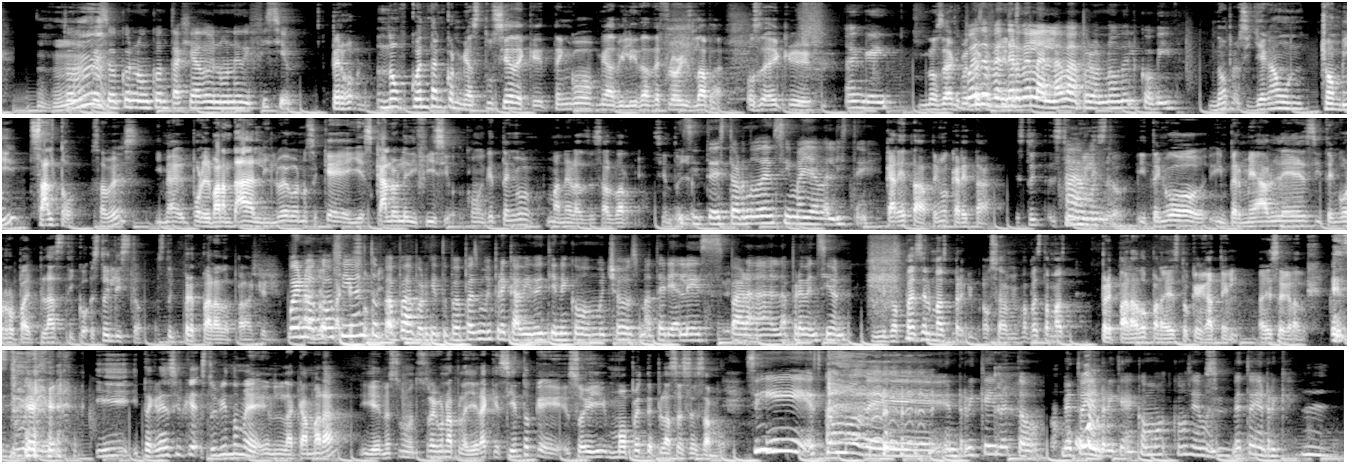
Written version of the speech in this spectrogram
Todo empezó con un contagiado en un edificio. Pero no cuentan con mi astucia de que tengo mi habilidad de Floris Lava. O sea que Ok. no se dan Te cuenta. puedes defender de la lava, pero no del COVID. No, pero si llega un chombi, salto, ¿sabes? Y me, por el barandal y luego no sé qué, y escalo el edificio. Como que tengo maneras de salvarme, siento Y yo. si te estornuda encima ya valiste. Careta, tengo careta. Estoy, estoy Ah, muy bueno. listo. Y tengo impermeables y tengo ropa de plástico. Estoy listo. Estoy preparado para que. Bueno, confío en tu papá porque tu papá es muy precavido y tiene como muchos materiales para la prevención. Mi papá es el más. pre- o sea, mi papá está más preparado para esto que Gatel, a ese grado. Este, y te quería decir que estoy viéndome en la cámara y en estos momentos traigo una playera que siento que soy moped de Plaza Sésamo. Sí, es como de Enrique y Beto. Beto y Enrique, ¿cómo, cómo se llaman? Sí. Beto y Enrique.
